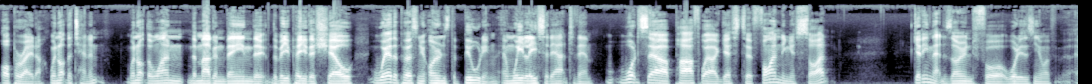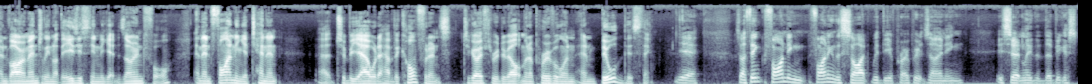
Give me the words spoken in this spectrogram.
operator, we're not the tenant. We're not the one, the mug and bean, the, the BP, the shell. We're the person who owns the building and we lease it out to them. What's our pathway, I guess, to finding a site, getting that zoned for what is, you know, environmentally not the easiest thing to get zoned for, and then finding a tenant uh, to be able to have the confidence to go through development approval and, and build this thing. Yeah. So I think finding finding the site with the appropriate zoning is certainly the, the biggest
